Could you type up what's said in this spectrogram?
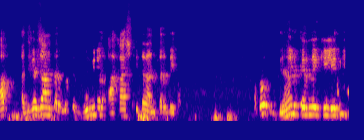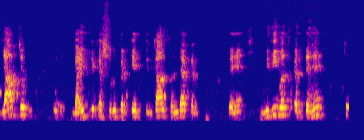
आप अजगजांतर मतलब भूमि और आकाश की तरह अंतर देखते तो ग्रहण करने के लिए भी, जाप जब गायत्री का शुरू करके त्रिकाल संध्या करते हैं, विधिवत करते हैं तो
